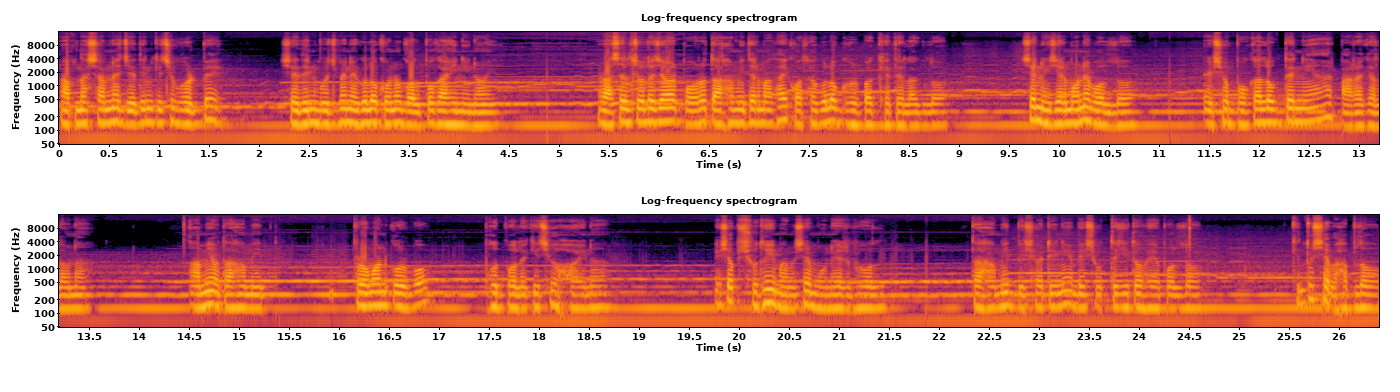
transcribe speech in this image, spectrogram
আপনার সামনে যেদিন কিছু ঘটবে, সেদিন বুঝবেন এগুলো কোনো গল্প কাহিনী নয়। রাসেল চলে যাওয়ার পরও তাহমিদের মাথায় কথাগুলো ঘুরপাক খেতে লাগল। সে নিজের মনে বলল, এসব বোকা লোকদের নিয়ে আর পারা গেল না। আমিও তাহমিদ প্রমাণ করব, ভূত বলে কিছু হয় না। এসব শুধুই মানুষের মনের ভুল। তাহমিদ বিষয়টি নিয়ে বেশ উত্তেজিত হয়ে পড়ল। কিন্তু সে ভাবল,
